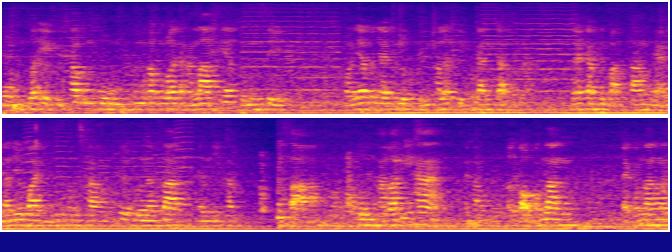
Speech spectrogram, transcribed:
ผมร้อยเอกสุชาติบุญภูมิผู้บังคับกองร้อยทหารราบที่014ขออนุญาตบรรยายสรุปถึงภารกิจการจัดและการปฏิบัติตามแผนและนโยบายของผู้บังคับเพื่อบูรณาทราบดังนี้ครับที่สามกรมทหารราบที่ห้านะครับประกอบกำลัง จัดกำลังมา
